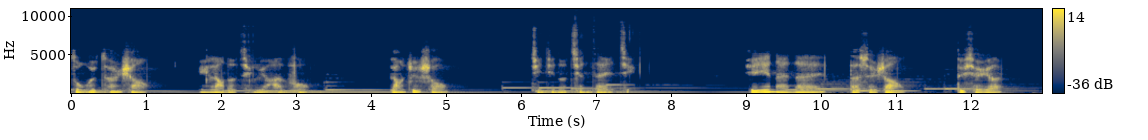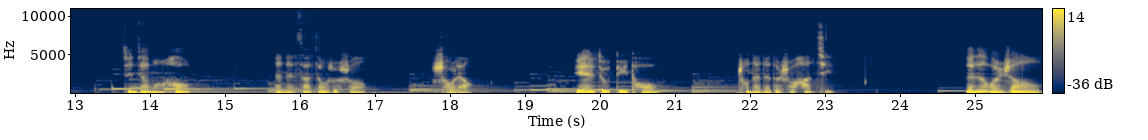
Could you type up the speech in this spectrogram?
总会穿上明亮的情侣韩服，两只手紧紧地牵在一起。爷爷奶奶打雪仗，堆雪人。进家门后，奶奶撒娇着说：“手凉。”爷爷就低头冲奶奶的手哈气。奶奶晚上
